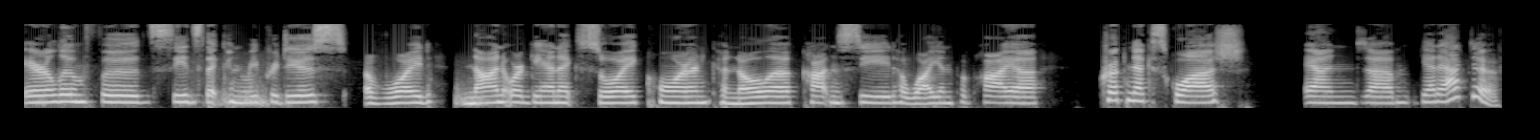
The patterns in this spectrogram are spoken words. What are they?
heirloom foods, seeds that can reproduce, avoid non organic soy, corn, canola, cottonseed, Hawaiian papaya, crookneck squash, and um, get active.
